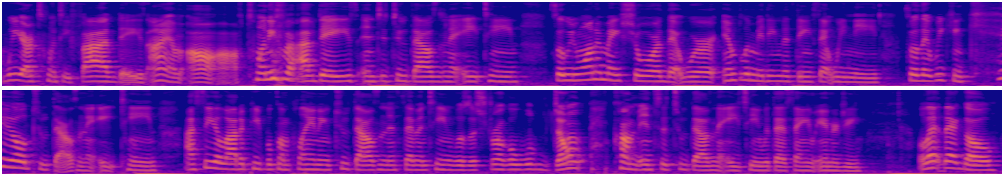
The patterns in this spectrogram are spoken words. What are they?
we are 25 days. I am all off. 25 days into 2018 so we want to make sure that we're implementing the things that we need so that we can kill 2018 i see a lot of people complaining 2017 was a struggle. Well don't come into 2018 with that same energy. Let that go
